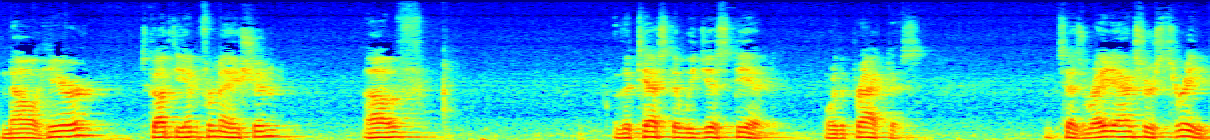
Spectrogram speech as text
Now here, it's got the information of the test that we just did, or the practice. It says right answer is three,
